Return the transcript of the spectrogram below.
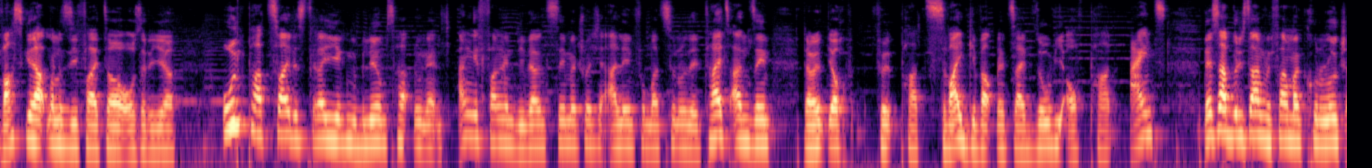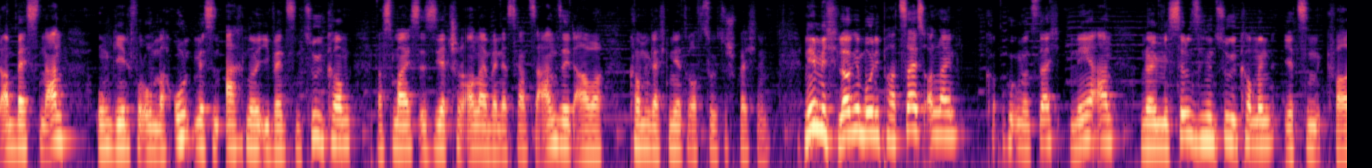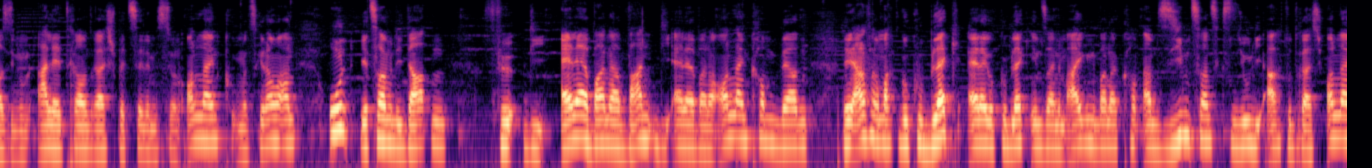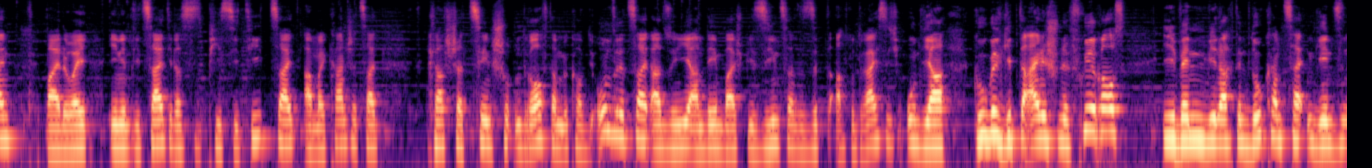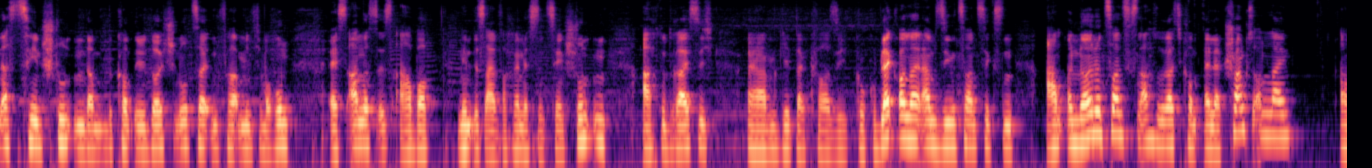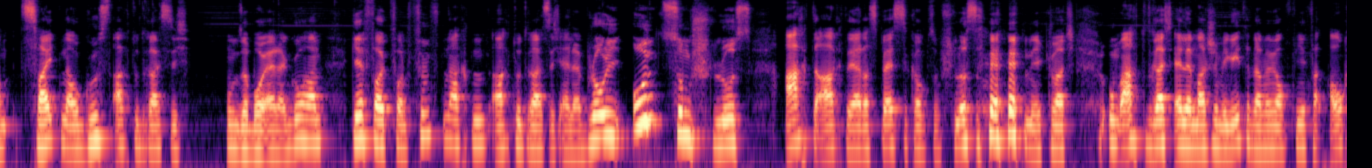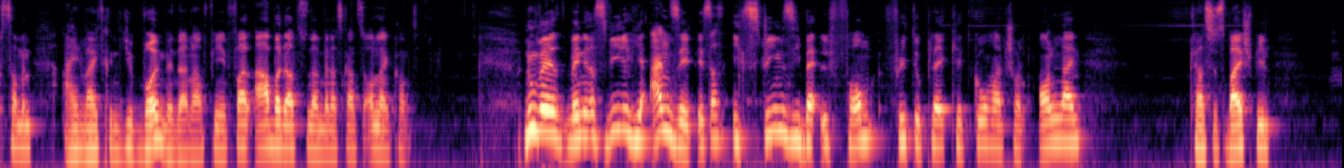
Was geht ab, meine Z-Fighter, außer hier. Und Part 2 des dreijährigen Jubiläums hat nun endlich angefangen. Wir werden uns dementsprechend alle Informationen und Details ansehen, damit ihr auch für Part 2 gewappnet seid, sowie auf Part 1. Deshalb würde ich sagen, wir fangen mal chronologisch am besten an und gehen von oben nach unten. Es sind 8 neue Events hinzugekommen. Das meiste ist jetzt schon online, wenn ihr das Ganze anseht, aber kommen wir gleich näher darauf zurück zu sprechen. Nämlich Login Boni Part 2 ist online, gucken wir uns gleich näher an. Neue Missionen sind hinzugekommen. Jetzt sind quasi nun alle 33 spezielle Missionen online. Gucken wir uns genauer an. Und jetzt haben wir die Daten für die LR-Banner, wann die LR-Banner online kommen werden. Den Anfang macht Goku Black. LR Goku Black in seinem eigenen Banner kommt am 27. Juli 8.30 Uhr online. By the way, ihr nehmt die Zeit das ist PCT-Zeit, amerikanische Zeit. Klatscht da 10 Stunden drauf, dann bekommt ihr unsere Zeit, also hier an dem Beispiel 27.07.8.30 Uhr. Und ja, Google gibt da eine Stunde früher raus wenn wir nach dem Dokkan-Zeiten gehen, sind das 10 Stunden. Dann bekommt ihr die deutschen Uhrzeiten. Fragt mich nicht, warum es anders ist, aber nehmt es einfach hin. Es sind 10 Stunden. 8.30 Uhr ähm, geht dann quasi Goku Black online am 27. Am 29.8.30 Uhr kommt Ella Trunks online. Am 2. August 8.30 Uhr unser Boy Ella Gohan. Gefolgt von 5.8.8.30 Uhr Ella Broly. Und zum Schluss 8.8. Ja, das Beste kommt zum Schluss. ne, Quatsch. Um 8.30 Uhr Ella Majin Vegeta. Da werden wir auf jeden Fall auch zusammen. Einen weiteren Cube wollen wir dann auf jeden Fall. Aber dazu dann, wenn das Ganze online kommt. Nun, wenn ihr das Video hier anseht, ist das Extreme Z Battle vom Free-to-Play-Kit Gohan schon online. Klassisches Beispiel.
